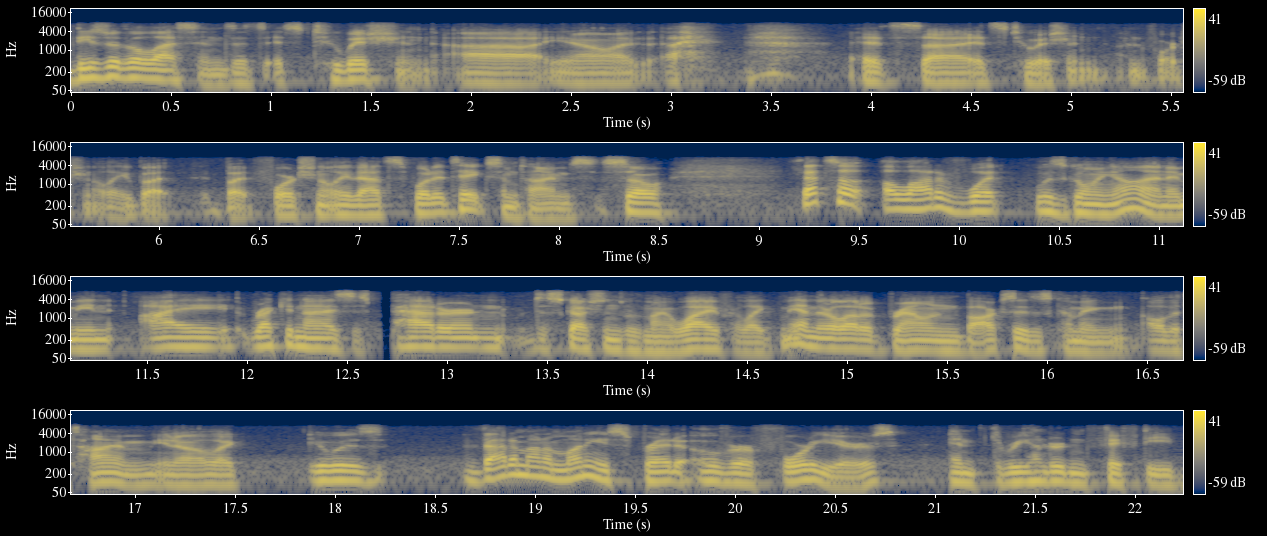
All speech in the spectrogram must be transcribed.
these are the lessons. It's, it's tuition. Uh, you know, I, I, it's uh, it's tuition, unfortunately. But but fortunately, that's what it takes sometimes. So that's a, a lot of what was going on. I mean, I recognize this pattern. Discussions with my wife are like, man, there are a lot of brown boxes coming all the time. You know, like it was that amount of money spread over 40 years and 350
